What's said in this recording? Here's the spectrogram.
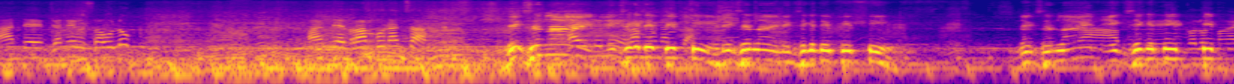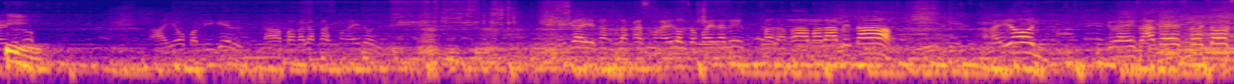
And then Janelle Saulog. And then Rambo Nansa. Next in line, Executive 50. Next in line, Executive 50. Next in line, Executive 50. Ayaw pamigil. Napakalakas mga idol. Binigay ng lakas mga idol sa final hit. Malaka, malapit na. Ayun. Grace Ates versus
